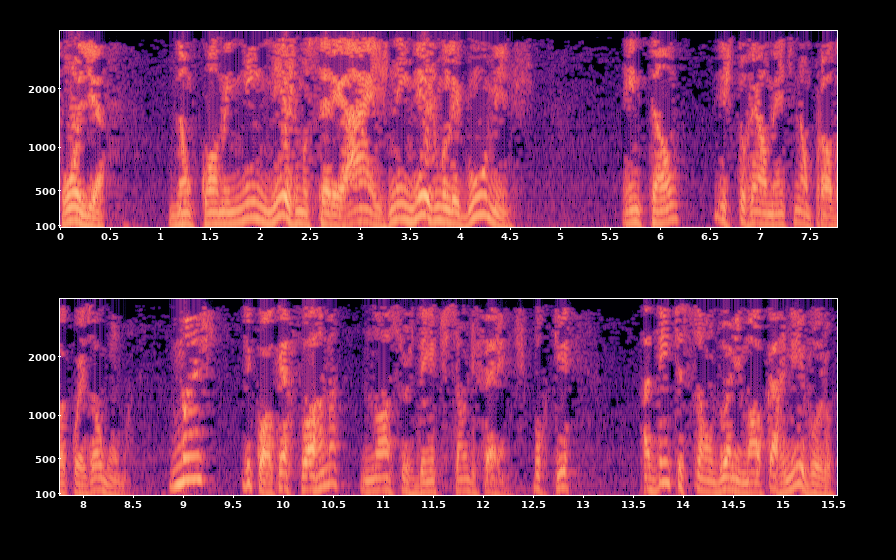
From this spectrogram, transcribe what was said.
folha, não comem nem mesmo cereais, nem mesmo legumes. Então, isto realmente não prova coisa alguma. Mas, de qualquer forma, nossos dentes são diferentes, porque a dentição do animal carnívoro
